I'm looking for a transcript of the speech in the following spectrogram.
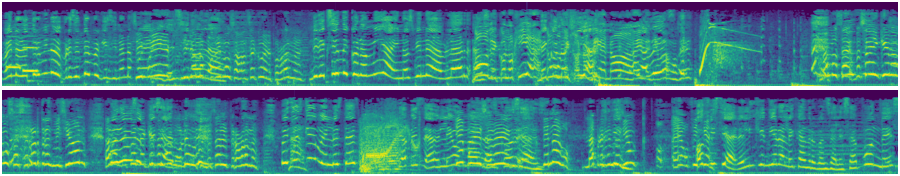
Bueno, lo termino de presentar porque si no, no sí, pueden pues, decir si no, no podemos avanzar con el programa. Dirección de Economía y nos viene a hablar... No, de ecología. De ecología. De ecología, no, ahí le llevamos, ¿eh? Vamos a, ¿saben qué? Vamos a cerrar transmisión. A ver, cuenta que tal volvemos a empezar el programa. Pues es que me lo estás... Ya me leo mal las saber? cosas. De nuevo, la presentación eh, oficial. Oficial, el ingeniero Alejandro González Apundes,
